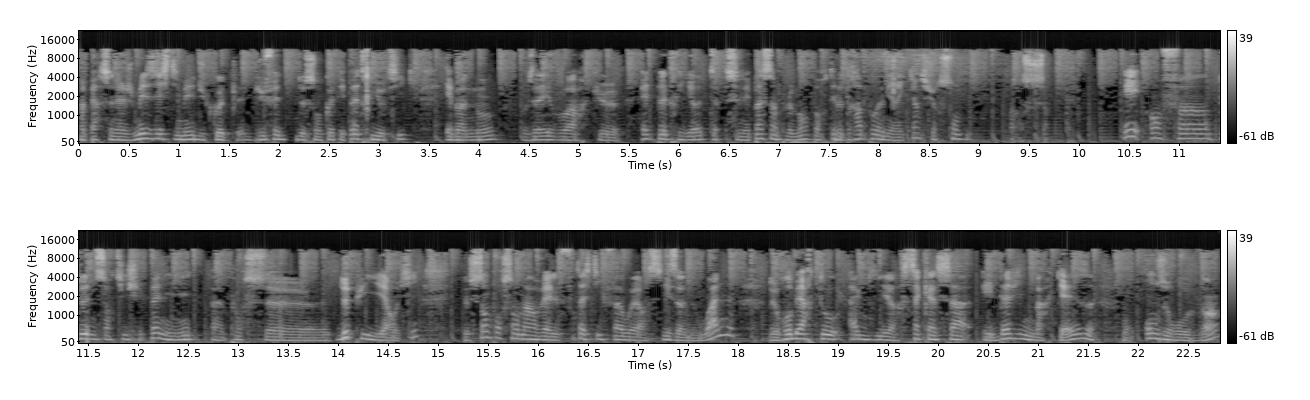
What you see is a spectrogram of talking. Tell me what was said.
Un personnage mésestimé du, côté, du fait de son côté patriotique. Et ben non, vous allez voir que être patriote, ce n'est pas simplement porter le drapeau américain sur son torse. Et enfin, deuxième sortie chez Panini euh, pour ce depuis hier aussi, le 100% Marvel Fantastic Four Season 1 de Roberto Aguirre Sacasa et David Marquez pour 11,20€.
